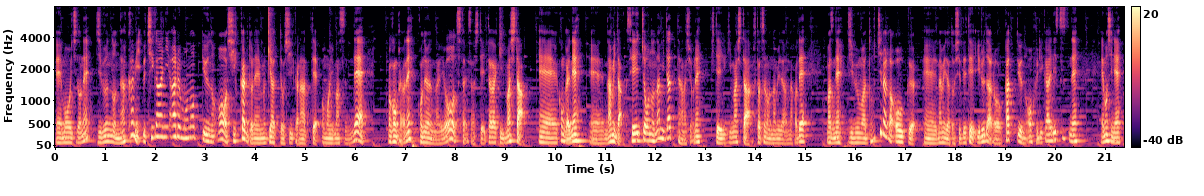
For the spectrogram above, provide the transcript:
えー、もう一度ね、自分の中身、内側にあるものっていうのをしっかりとね、向き合ってほしいかなって思いますんで、まあ、今回はね、このような内容をお伝えさせていただきました。えー、今回ね、えー、涙、成長の涙って話をね、していきました。2つの涙の中で、まずね、自分はどちらが多く、えー、涙として出ているだろうかっていうのを振り返りつつね、えもしね、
